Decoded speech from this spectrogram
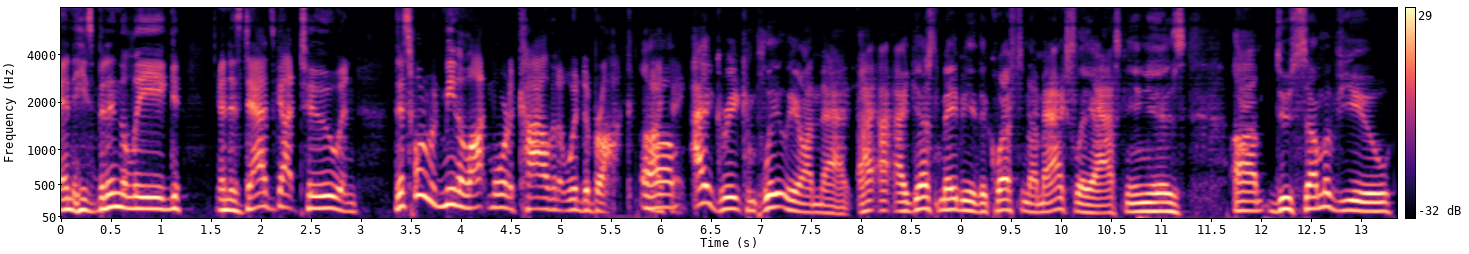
and he's been in the league, and his dad's got two, and this one would mean a lot more to Kyle than it would to Brock, I Um, think. I agree completely on that. I, I, I guess maybe the question I'm actually asking is um, do some of you,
